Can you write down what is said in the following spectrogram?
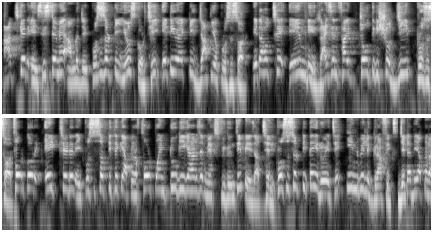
আজকের এই সিস্টেমে আমরা যে প্রসেসরটি ইউজ করছি, এটিও একটি জাতীয় প্রসেসর এটা হচ্ছে AMD Ryzen 5 চৌত্রিশশো G processor four core eight থ্রেডের এই প্রসেসরটি থেকে আপনারা ফোর পয়েন্ট টু গিগাহার্জ এর ম্যাক্স ফ্রিকোয়েন্সি পেয়ে যাচ্ছেন। প্রসেসরটিতেই রয়েছে ইনবিল্ড গ্রাফিক্স যেটা দিয়ে আপনারা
